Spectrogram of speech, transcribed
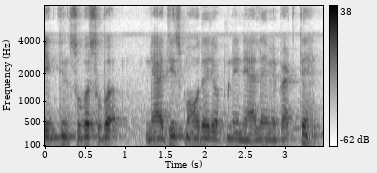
एक दिन सुबह सुबह न्यायाधीश महोदय जब अपने न्यायालय में बैठते हैं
